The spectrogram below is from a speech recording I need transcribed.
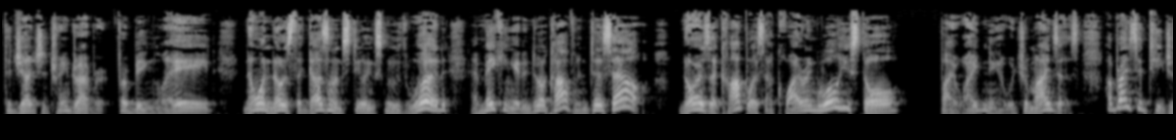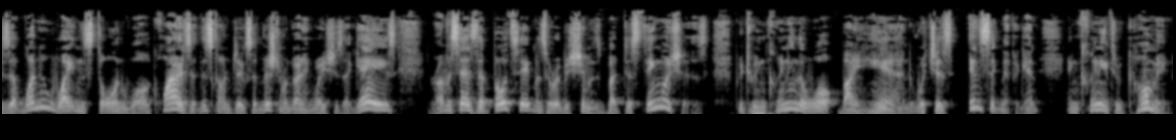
to judge the train driver for being late, no one noticed the Gozelin stealing smooth wood and making it into a coffin to sell, nor his accomplice acquiring wool he stole by whitening it, which reminds us, Abraisa teaches that one who whitens stolen wool acquires it. This contradicts a Mishnah regarding Rishis Agaze, and Rava says that both statements are Rabbi Shimon's, but distinguishes between cleaning the wool by hand, which is insignificant, and cleaning through combing,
